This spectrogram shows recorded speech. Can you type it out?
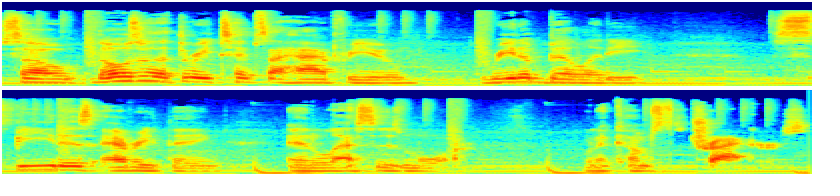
So those are the three tips I have for you. Readability, speed is everything, and less is more when it comes to trackers.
